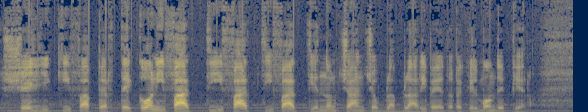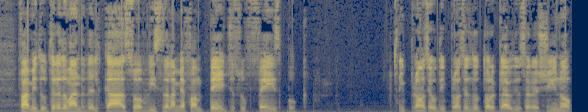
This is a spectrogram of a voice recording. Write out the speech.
Scegli chi fa per te con i fatti, fatti, fatti e non ciancio bla bla, ripeto, perché il mondo è pieno. Fammi tutte le domande del caso, visita la mia fanpage su Facebook, Ipnosi Autoipnosi del dottor Claudio Saracino.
